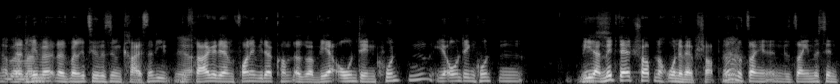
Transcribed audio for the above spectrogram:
aber man, wir, also man dreht sich ein bisschen im Kreis. Ne? Die, ja. die Frage, die vorne wieder kommt, also wer ownt den Kunden? Ihr ownt den Kunden Weder mit Webshop noch ohne Webshop. Ne? Ja. Sozusagen, sozusagen, ihr müsst den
